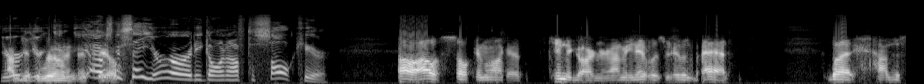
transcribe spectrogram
You're, I'm just you're- this I was gonna say you're already going off to sulk here. Oh, I was sulking like a kindergartner. I mean, it was it was bad. But I just,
